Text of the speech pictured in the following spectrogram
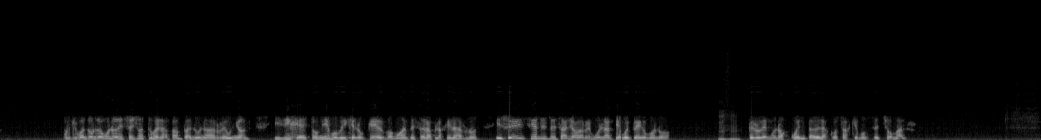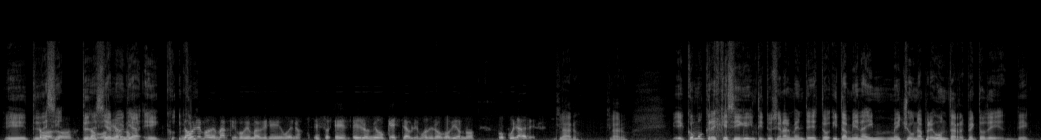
Porque cuando uno, dice, yo estuve en La Pampa en una reunión y dije esto mismo, me dijeron, ¿qué? Vamos a empezar a flagelarnos. Y si, si es necesario, agarremos un látigo y peguémonos. Pero démonos cuenta de las cosas que hemos hecho mal. Eh, te decía, Noelia... Eh, no hablemos de Macri porque Macri, bueno, eso es, es lo mismo que este, hablemos de los gobiernos populares. Claro, claro. ¿Cómo crees que sigue institucionalmente esto? Y también ahí me he hecho una pregunta respecto de,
